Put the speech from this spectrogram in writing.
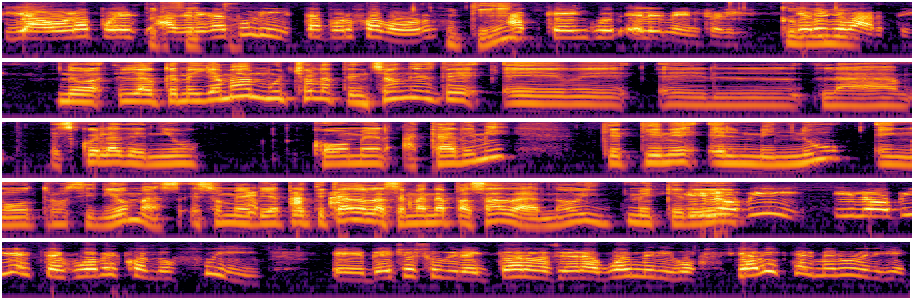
Y ahora pues agrega tu lista, por favor, a Kenwood Elementary. Quiero llevarte. No, lo que me llama mucho la atención es de eh, la escuela de Newcomer Academy que tiene el menú en otros idiomas. Eso me había platicado la semana pasada, ¿no? Y me quedé... Y lo vi, y lo vi este jueves cuando fui. Eh, de hecho, su directora, la señora Gwen, me dijo, ¿ya viste el menú? Le dije,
